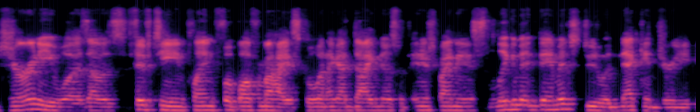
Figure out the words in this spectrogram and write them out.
journey was I was 15 playing football for my high school and I got diagnosed with interspinous ligament damage due to a neck injury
